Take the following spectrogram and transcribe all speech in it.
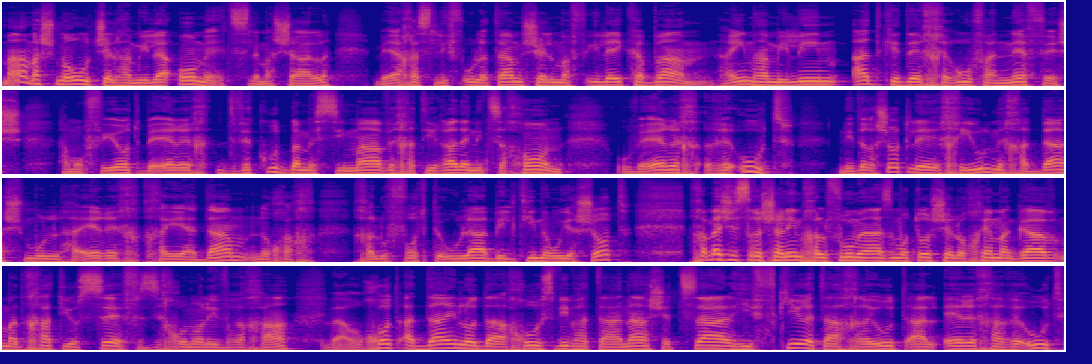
מה המשמעות של המילה אומץ, למשל, ביחס לפעולתם של מפעילי קב"ם? האם המילים עד כדי חירוף הנפש, המופיעות בערך דבקות במשימה וחתירה לניצחון, ובערך רעות, נדרשות לחיול מחדש מול הערך חיי אדם, נוכח חלופות פעולה בלתי מאוישות. 15 שנים חלפו מאז מותו של לוחם מג"ב מדחת יוסף, זיכרונו לברכה, והרוחות עדיין לא דעכו סביב הטענה שצה"ל הפקיר את האחריות על ערך הרעות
